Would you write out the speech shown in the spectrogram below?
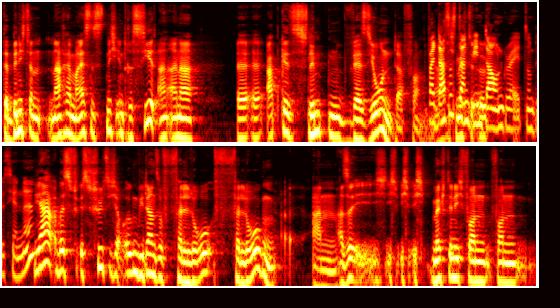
da bin ich dann nachher meistens nicht interessiert an einer äh, äh, abgeslimmten Version davon. Weil das ja, ist dann wie ein Downgrade, so ein bisschen, ne? Ja, aber es, es fühlt sich auch irgendwie dann so verlo verlogen an. Also ich, ich, ich, ich möchte nicht von, von,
